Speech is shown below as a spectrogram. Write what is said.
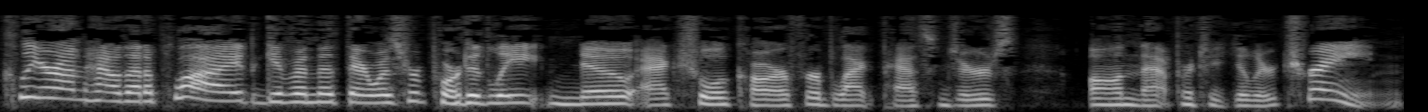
clear on how that applied, given that there was reportedly no actual car for black passengers on that particular train.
